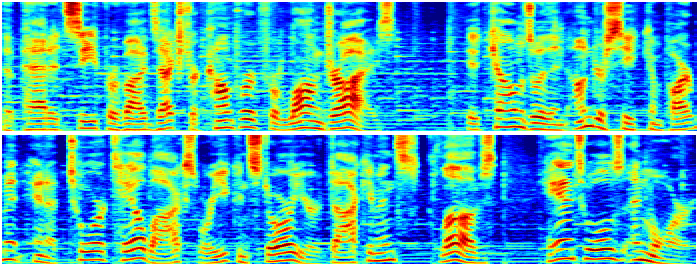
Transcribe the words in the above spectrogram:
The padded seat provides extra comfort for long drives, it comes with an underseat compartment and a tour tailbox where you can store your documents, gloves, hand tools, and more.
